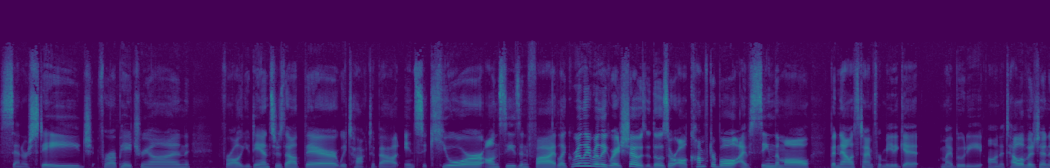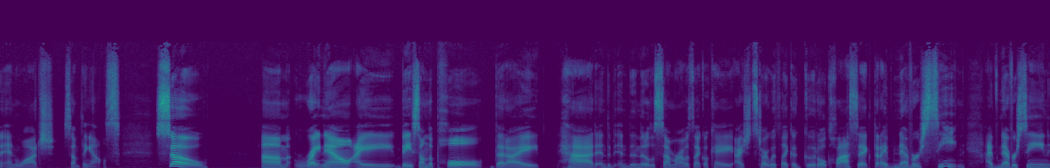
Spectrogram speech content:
center stage for our patreon for all you dancers out there. We talked about insecure on season five like really really great shows. Those are all comfortable. I've seen them all but now it's time for me to get my booty on a television and watch something else. So um, right now i based on the poll that i had in the, in the middle of the summer i was like okay i should start with like a good old classic that i've never seen. I've never seen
